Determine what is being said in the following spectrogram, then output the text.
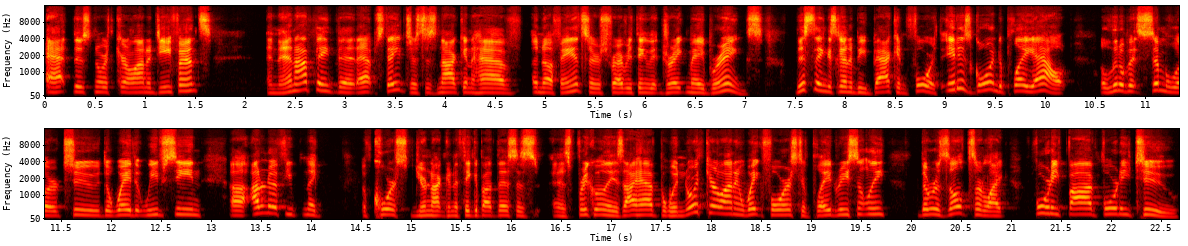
at this North Carolina defense. And then I think that App State just is not going to have enough answers for everything that Drake Maye brings. This thing is going to be back and forth. It is going to play out a little bit similar to the way that we've seen. Uh, I don't know if you like. Of course, you're not going to think about this as as frequently as I have, but when North Carolina and Wake Forest have played recently, the results are like 45, 42,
